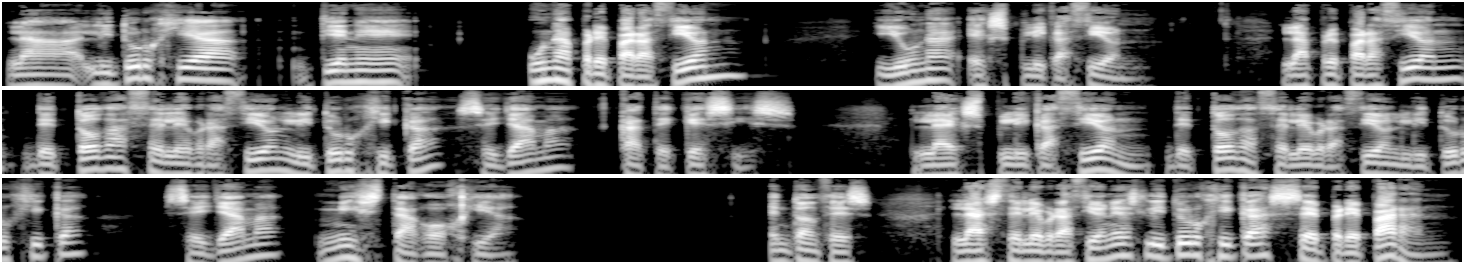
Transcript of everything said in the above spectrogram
La liturgia tiene una preparación y una explicación. La preparación de toda celebración litúrgica se llama catequesis la explicación de toda celebración litúrgica se llama mistagogia. Entonces, las celebraciones litúrgicas se preparan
